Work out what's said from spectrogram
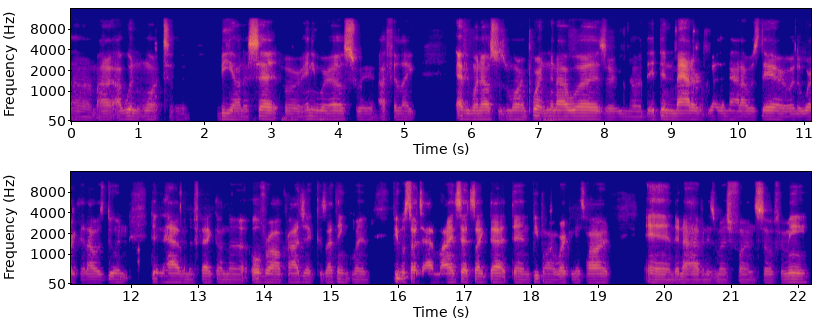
Um, I, I wouldn't want to be on a set or anywhere else where I feel like everyone else was more important than I was, or you know, it didn't matter whether or not I was there or the work that I was doing didn't have an effect on the overall project. Because I think when people start to have mindsets like that, then people aren't working as hard and they're not having as much fun. So for me,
